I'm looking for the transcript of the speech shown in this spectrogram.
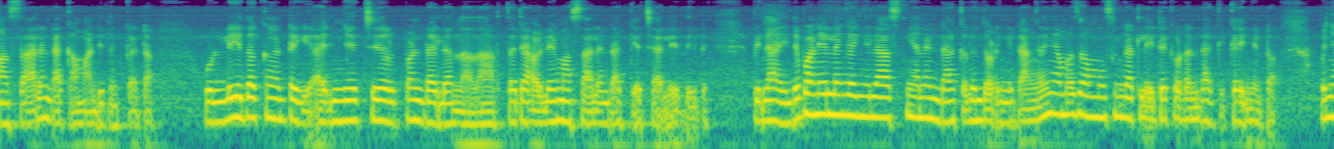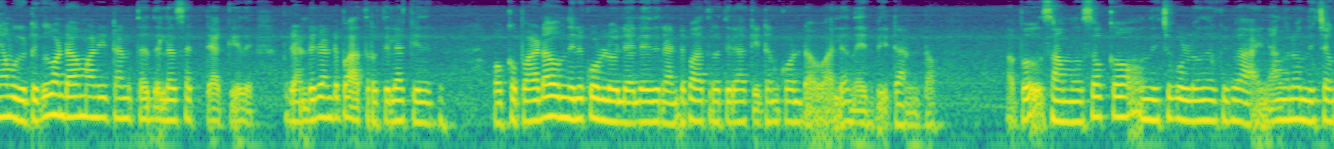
മസാല ഉണ്ടാക്കാൻ വേണ്ടി നിൽക്കട്ടോ ഉള്ളി ഇതൊക്കെ അങ്ങോട്ട് അരിഞ്ഞ് വെച്ച് എളുപ്പമുണ്ടല്ലോ എന്നാൽ നേരത്തെ രാവിലെ മസാല ഉണ്ടാക്കി വെച്ചാൽ എഴുതിയിട്ട് പിന്നെ അതിന്റെ പണിയെല്ലാം കഴിഞ്ഞ് ലാസ്റ്റ് ഞാൻ ഉണ്ടാക്കലും തുടങ്ങിയിട്ട്. അങ്ങനെ നമ്മൾ സമൂസയും കട്ട്ലേറ്റൊക്കെ ഇവിടെ ഉണ്ടാക്കി കഴിഞ്ഞിട്ടോ. അപ്പോൾ ഞാൻ വീട്ടിലേക്ക് കൊണ്ടുപോകാൻ വേണ്ടിയിട്ടാണ് ഇത് ഇതെല്ലാം സെറ്റാക്കിയത് അപ്പോൾ രണ്ട് രണ്ട് പാത്രത്തിലാക്കി ഒക്കെപ്പാടെ ഒന്നിൽ കൊള്ളൂലല്ലോ? ഇത് രണ്ട് പാത്രത്തിലാക്കിയിട്ടും കൊണ്ടുപോകാമല്ലോ എന്ന് എഴുതിയിട്ടാണ് കേട്ടോ അപ്പോൾ സമൂസ ഒക്കെ ഒന്നിച്ച് കൊള്ളുമെന്ന് നോക്കിയപ്പോൾ അതിനെ അങ്ങനെ ഒന്നിച്ചൻ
